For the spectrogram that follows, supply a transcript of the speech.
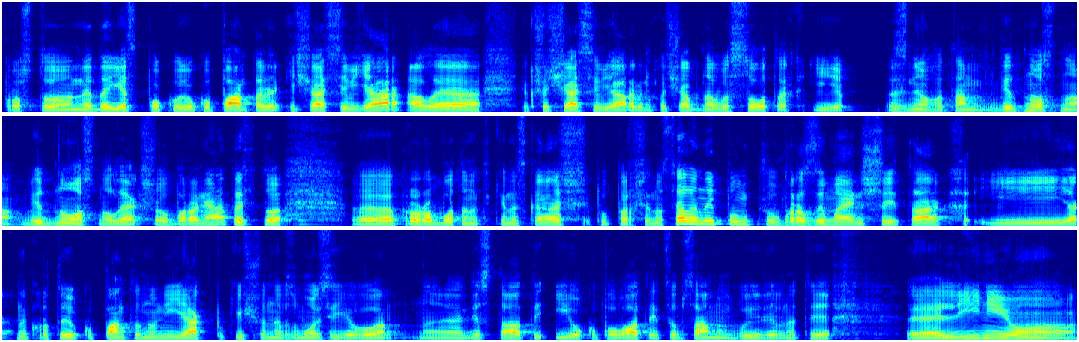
Просто не дає спокою окупантам, як і часів яр. Але якщо часів яр він хоча б на висотах і з нього там відносно відносно легше оборонятись, то е, про роботу не таки не скажеш. По-перше, населений пункт в рази менший, так і як не крути, окупанти ну ніяк поки що не в змозі його е, дістати і окупувати, і цим самим вирівняти е, лінію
